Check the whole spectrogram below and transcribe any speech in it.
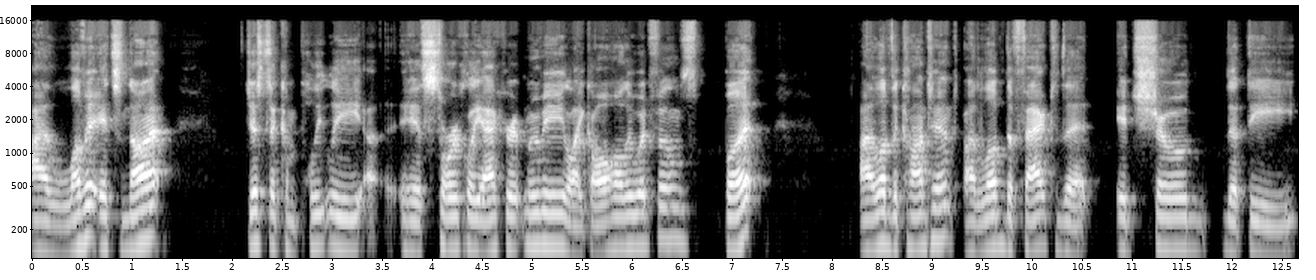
I love it. It's not just a completely uh, historically accurate movie like all Hollywood films, but I love the content. I love the fact that it showed that the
